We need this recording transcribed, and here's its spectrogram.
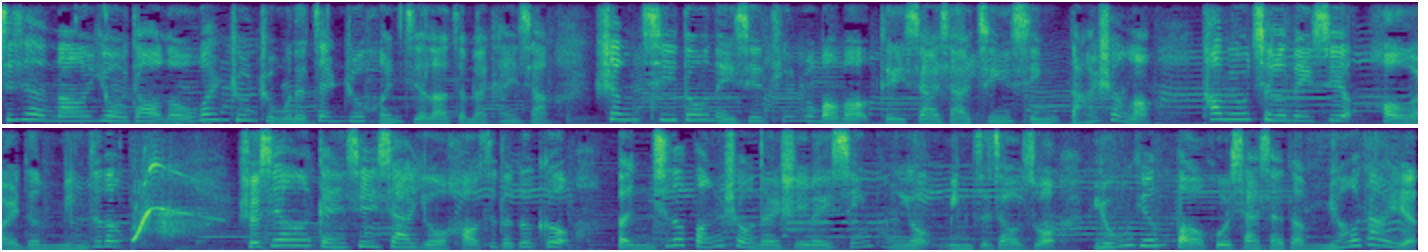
接下来呢，又到了万众瞩目的赞助环节了。咱们来看一下上期都哪些听众宝宝给夏夏进行打赏了，他们又起了哪些好玩的名字呢？首先啊，感谢一下有豪子的哥哥，本期的榜首呢是一位新朋友，名字叫做永远保护夏夏的喵大人，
